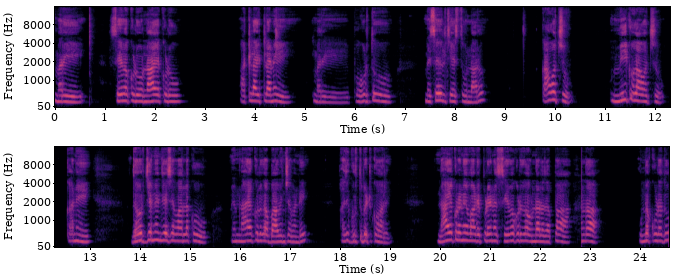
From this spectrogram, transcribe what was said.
మరి సేవకుడు నాయకుడు అట్లా ఇట్లా అని మరి పొగుడుతూ మెసేజ్లు చేస్తూ ఉన్నారు. కావచ్చు మీకు కావచ్చు కానీ దౌర్జన్యం చేసే వాళ్ళకు మేము నాయకులుగా భావించమండి. అది గుర్తుపెట్టుకోవాలి. నాయకుడు అనేవాడు ఎప్పుడైనా సేవకుడిగా ఉండాలి తప్ప ఉండకూడదు.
